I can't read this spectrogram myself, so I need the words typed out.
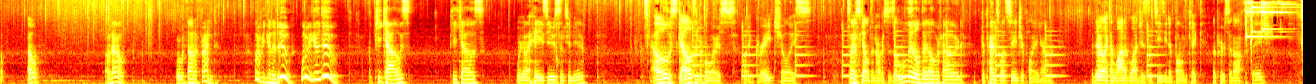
Oh. Oh. Oh no. We're without a friend. What are we gonna do? What are we gonna do? Peacows. Peacows. We're gonna haze you since you're new. Oh, Skeleton Horse. What a great choice. Some Skeleton Horse is a little bit overpowered. Depends what stage you're playing on. If there are like a lot of ledges, it's easy to bone kick the person off the stage.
